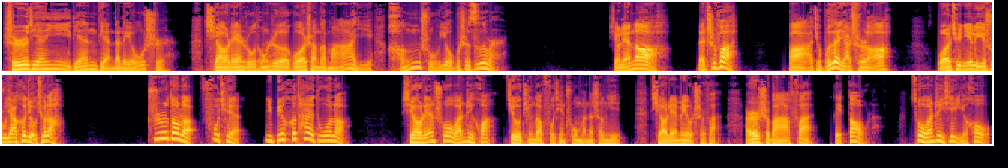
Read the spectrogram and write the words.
时间一点点的流逝，小莲如同热锅上的蚂蚁，横竖又不是滋味小莲呐，来吃饭。爸就不在家吃了啊！我去你李叔家喝酒去了。知道了，父亲，你别喝太多了。小莲说完这话，就听到父亲出门的声音。小莲没有吃饭，而是把饭给倒了。做完这些以后，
